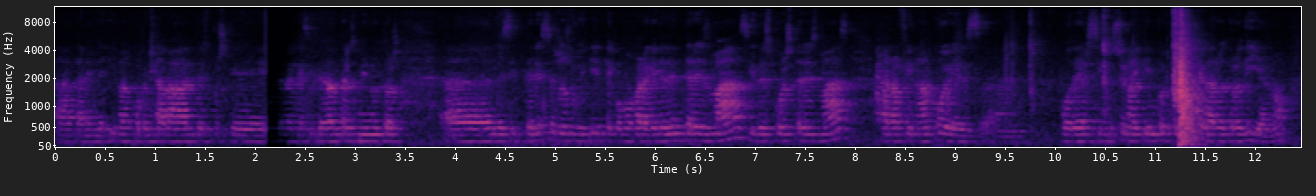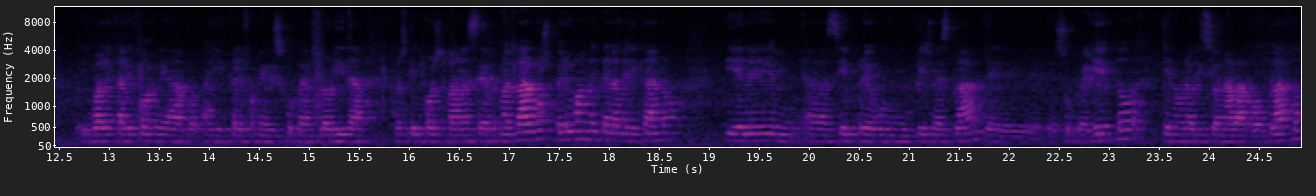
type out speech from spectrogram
Ah, también Iván comentaba antes pues, que, que si te dan tres minutos eh, les interese lo suficiente como para que te den tres más y después tres más, para al final pues eh, poder, si, no hay tiempo, quedar otro día, ¿no? Igual en California, ahí en California, disculpa, en Florida los tiempos van a ser más largos, pero igualmente el americano tiene eh, siempre un business plan de, su proyecto, tiene una visión a largo plazo,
